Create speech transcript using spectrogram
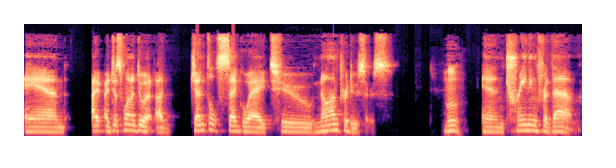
and i, I just want to do a, a, gentle segue to non-producers mm. and training for them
